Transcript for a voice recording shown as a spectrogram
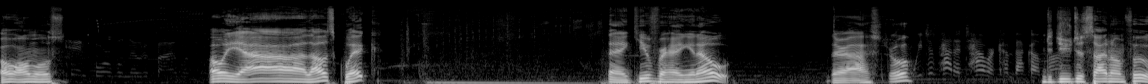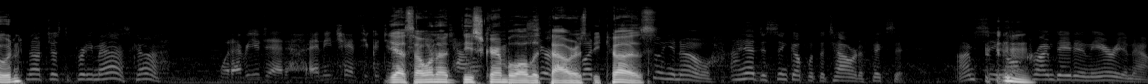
Oh, almost. Oh yeah, that was quick. Thank you for hanging out. There, Astral. We just had a tower come back Did you decide on food? Not just a pretty mask, huh? Whatever you did, any chance you could do Yes, I want to something with towers? descramble all the Sure, towers because So you know, I had to sync up with the tower to fix it. I'm seeing all crime data in the area now.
